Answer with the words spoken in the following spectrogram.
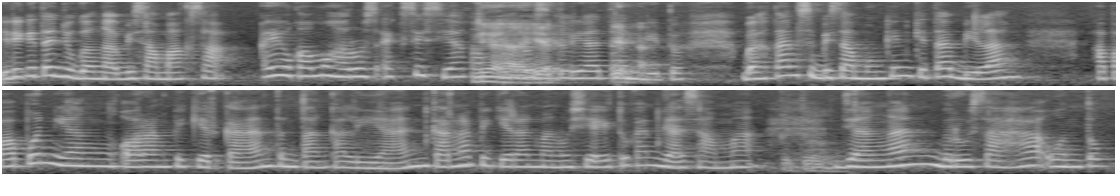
Jadi kita juga nggak bisa maksa, ayo kamu harus eksis ya, kamu Iya, harus iya, kelihatan iya. gitu. Bahkan sebisa mungkin kita bilang apa pun yang orang pikirkan tentang kalian, karena pikiran manusia itu kan nggak sama. Betul. Jangan berusaha untuk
